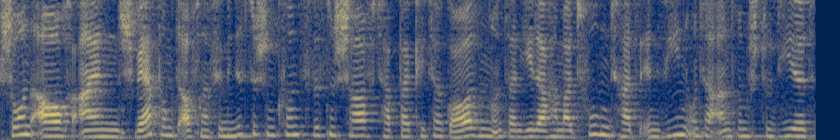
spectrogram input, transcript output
schon auch einen Schwerpunkt auf einer feministischen Kunstwissenschaft, habe bei Peter Gorsen und Daniela Hammer-Tugendhat in Wien unter anderem studiert.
